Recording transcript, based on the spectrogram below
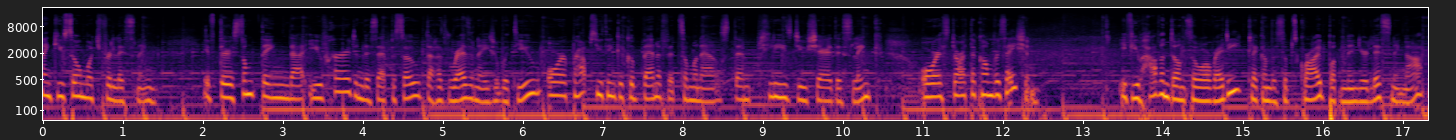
Thank you so much for listening. If there's something that you've heard in this episode that has resonated with you, or perhaps you think it could benefit someone else, then please do share this link or start the conversation. If you haven't done so already, click on the subscribe button in your listening app.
